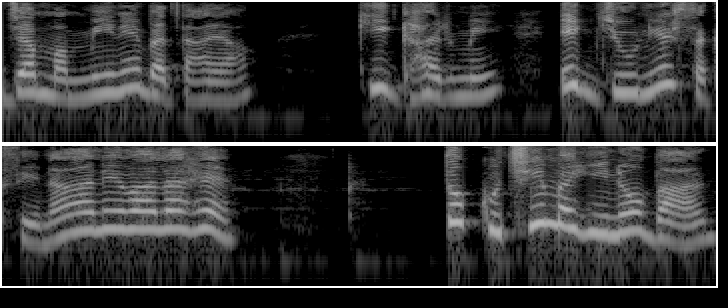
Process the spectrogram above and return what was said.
जब मम्मी ने बताया कि घर में एक जूनियर सक्सेना आने वाला है तो कुछ ही महीनों बाद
